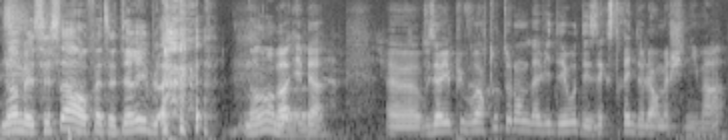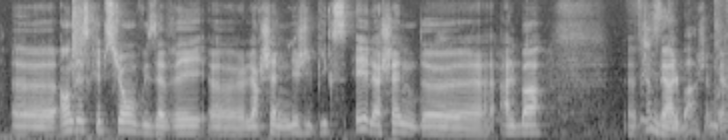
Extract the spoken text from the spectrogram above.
non, mais c'est ça en fait, c'est terrible. Non, non, eh bien, euh, vous avez pu voir tout au long de la vidéo des extraits de leur machinima. Euh, en description, vous avez euh, leur chaîne Legipix et la chaîne de Alba. j'aime bien Alba, j'aime bien.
